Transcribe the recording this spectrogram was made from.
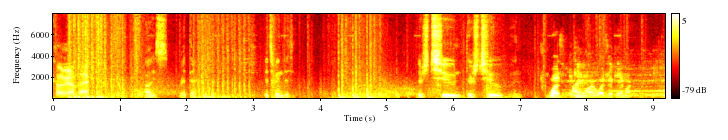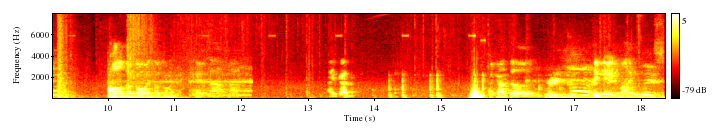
Coming around back. Oh, he's right there. right there. Between the. There's two. There's two. In, Watch the I- Claymore, watch the Claymore. Hold on, they'll go in, they'll go in. Okay, now, now. I got. I got the delayed mine boots.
